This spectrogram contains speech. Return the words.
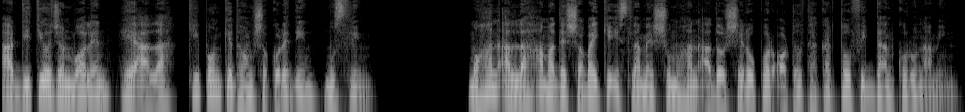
আর দ্বিতীয়জন বলেন, হে আল্লাহ কিপনকে ধ্বংস করে দিন, মুসলিম? মহান আল্লাহ আমাদের সবাইকে ইসলামের সুমহান আদর্শের ওপর অটল থাকার তৌফিক দান করুন, আমিন।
